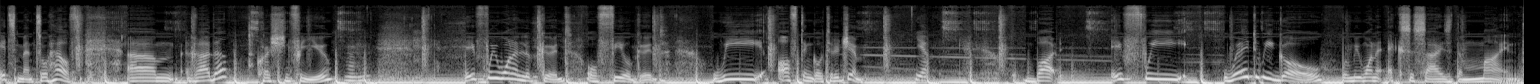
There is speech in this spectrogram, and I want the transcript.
It's mental health. Um, Ghada, question for you. If we want to look good or feel good, we often go to the gym. Yeah. But if we, where do we go when we want to exercise the mind?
